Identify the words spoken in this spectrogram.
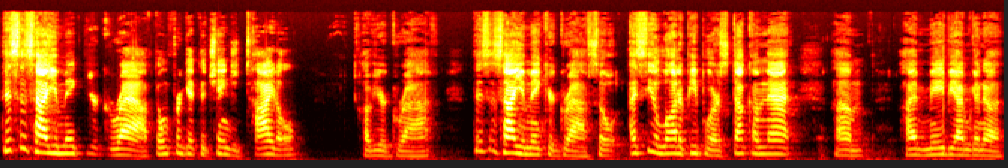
This is how you make your graph. Don't forget to change the title of your graph. This is how you make your graph. So I see a lot of people are stuck on that. Um, I maybe I'm gonna,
